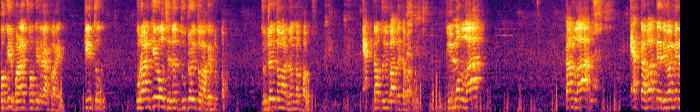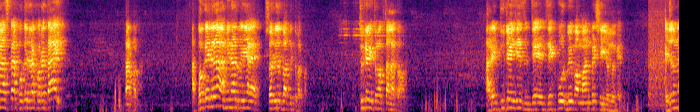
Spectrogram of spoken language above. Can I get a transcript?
ফকির পড়ায় ফকিররা করে। কিন্তু কোরআন কি বলছে যে দুটোই তোমাকে করতে হবে। দুটোই তোমার জন্য ফরজ। একটাও তুমি বাদ দিতে পারবে না। তুমি মোল্লা কামলা, একটা বাদ দিয়ে দিবা, মিনাজটা ফকিররা করে তাই পারবা না। আর ফকিররা মিনাজ ইয়া, শরীয়ত বাদ দিতে পারবা না। দুটাই তোমাকে চালাতে হবে। আর এই দুটাই যে যে করবে বা মানবে সেই হলো জ্ঞান। এই জন্য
